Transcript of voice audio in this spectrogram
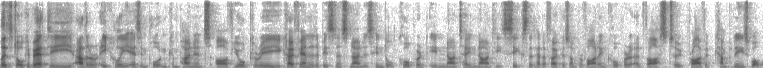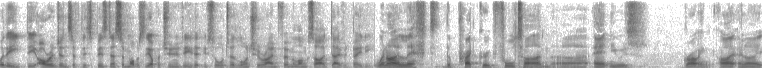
Let's talk about the other equally as important components of your career. You co founded a business known as Hindal Corporate in 1996 that had a focus on providing corporate advice to private companies. What were the, the origins of this business and what was the opportunity that you saw to launch your own firm alongside David Beattie? When I left the Pratt Group full time, uh, Anthony was growing, I, and I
